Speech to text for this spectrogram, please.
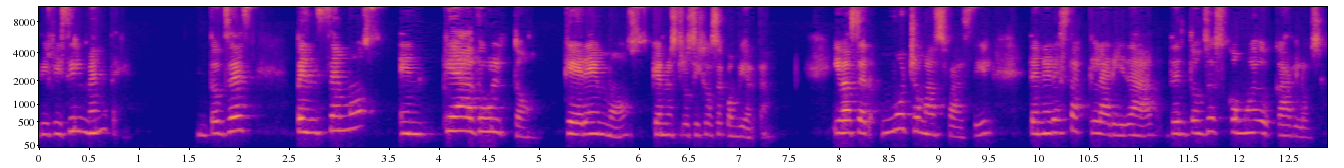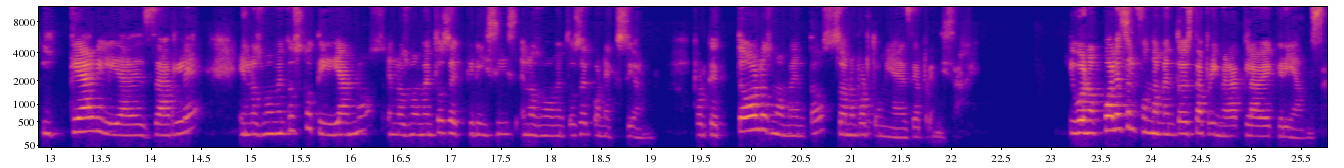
Difícilmente. Entonces, pensemos en qué adulto queremos que nuestros hijos se conviertan y va a ser mucho más fácil tener esta claridad de entonces cómo educarlos y qué habilidades darle en los momentos cotidianos, en los momentos de crisis, en los momentos de conexión, porque todos los momentos son oportunidades de aprendizaje. Y bueno, ¿cuál es el fundamento de esta primera clave de crianza?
